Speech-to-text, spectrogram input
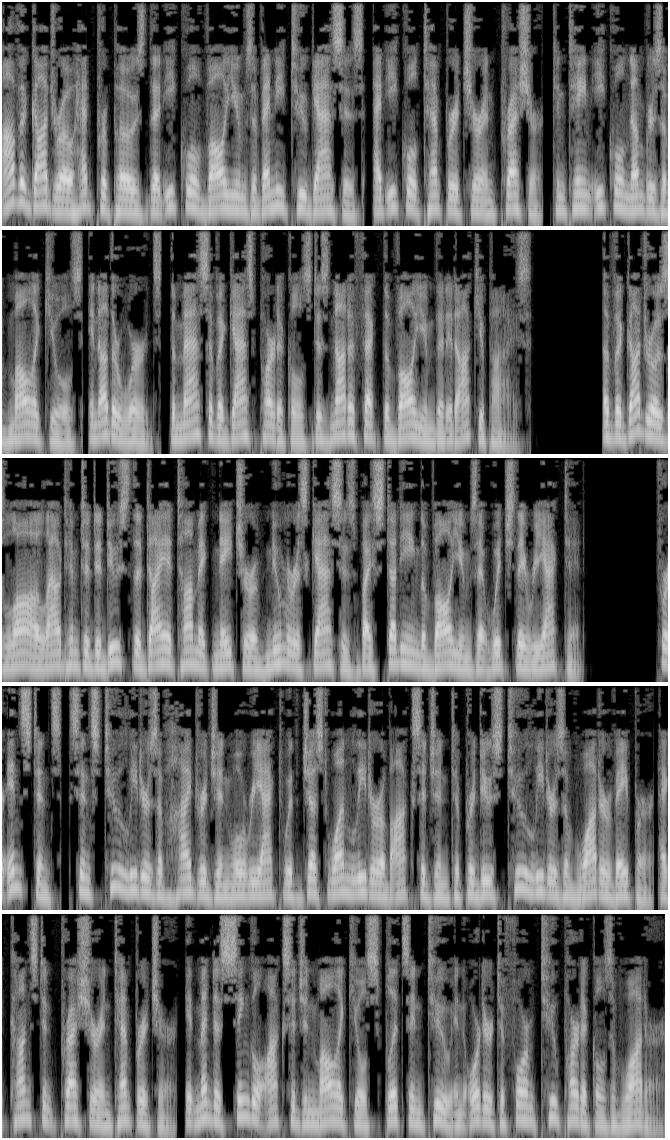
Avogadro had proposed that equal volumes of any two gases, at equal temperature and pressure, contain equal numbers of molecules in other words, the mass of a gas particles does not affect the volume that it occupies. Avogadro's law allowed him to deduce the diatomic nature of numerous gases by studying the volumes at which they reacted. For instance, since 2 liters of hydrogen will react with just 1 liter of oxygen to produce 2 liters of water vapor at constant pressure and temperature, it meant a single oxygen molecule splits in two in order to form two particles of water.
